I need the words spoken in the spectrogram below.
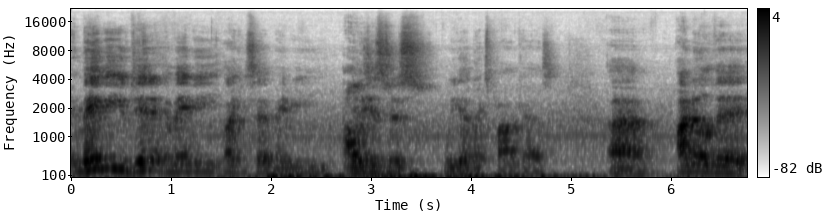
And maybe you didn't, and maybe, like you said, maybe I it was is just we got next podcast. Um, I know that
